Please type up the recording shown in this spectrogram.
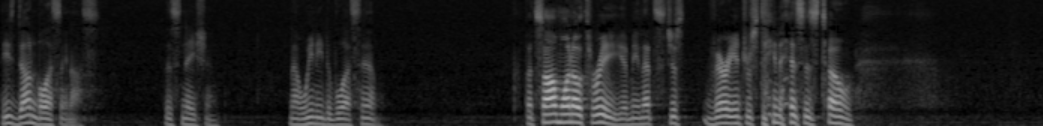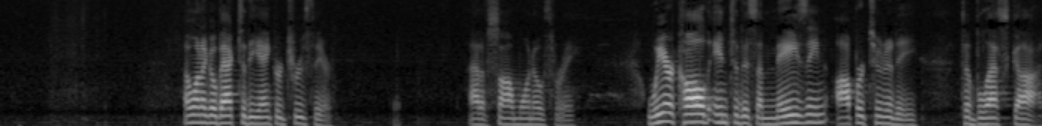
He's done blessing us, this nation. Now we need to bless Him. But Psalm 103, I mean, that's just very interesting as his tone. I want to go back to the anchored truth here out of Psalm 103. We are called into this amazing opportunity to bless God.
